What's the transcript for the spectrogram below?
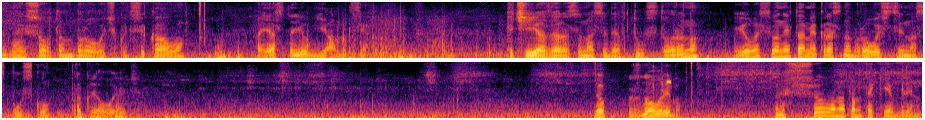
Знайшов там боровочку цікаву, а я стою в ямці. Течія зараз у нас іде в ту сторону. І ось вони там якраз на бровочці на спуску прокльовують. Ну, знову риба. Що воно там таке, блін?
